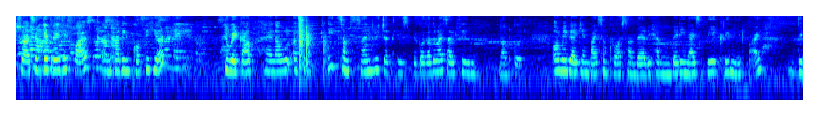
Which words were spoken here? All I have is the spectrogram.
so I should get ready fast. I'm having coffee here to wake up and I will I should eat some sandwich at least because otherwise I will feel not good. Or maybe I can buy some croissant there. We have a very nice bakery nearby. The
